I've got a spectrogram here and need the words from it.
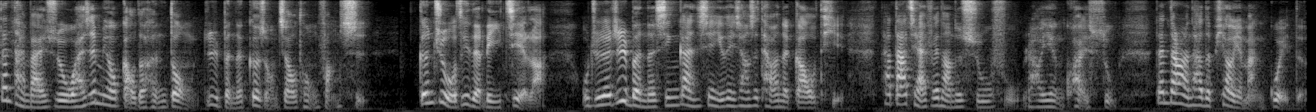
但坦白说，我还是没有搞得很懂日本的各种交通方式。根据我自己的理解啦。我觉得日本的新干线有点像是台湾的高铁，它搭起来非常的舒服，然后也很快速，但当然它的票也蛮贵的。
